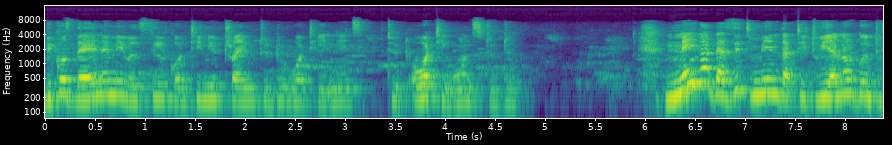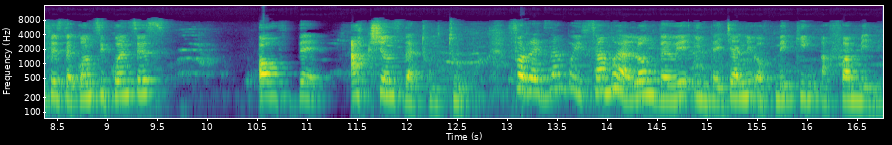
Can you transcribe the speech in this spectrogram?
because the enemy will still continue trying to do what he needs to what he wants to do. Neither does it mean that it, we are not going to face the consequences of the actions that we took. For example, if somewhere along the way in the journey of making a family,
